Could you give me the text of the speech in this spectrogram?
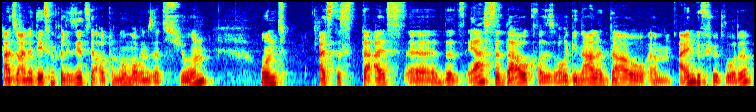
also eine dezentralisierte autonome Organisation. Und als das, als, äh, das erste DAO, quasi das originale DAO, ähm, eingeführt wurde,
